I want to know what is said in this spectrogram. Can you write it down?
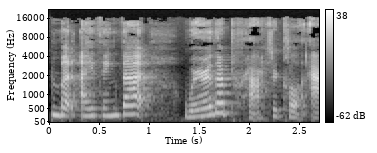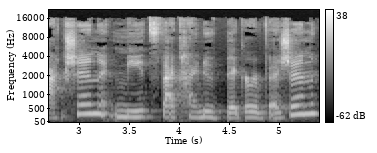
But I think that where the practical action meets that kind of bigger vision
